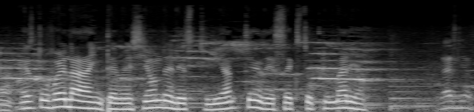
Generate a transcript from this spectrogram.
Ah, esto fue la intervención del estudiante de sexto primaria. Gracias.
